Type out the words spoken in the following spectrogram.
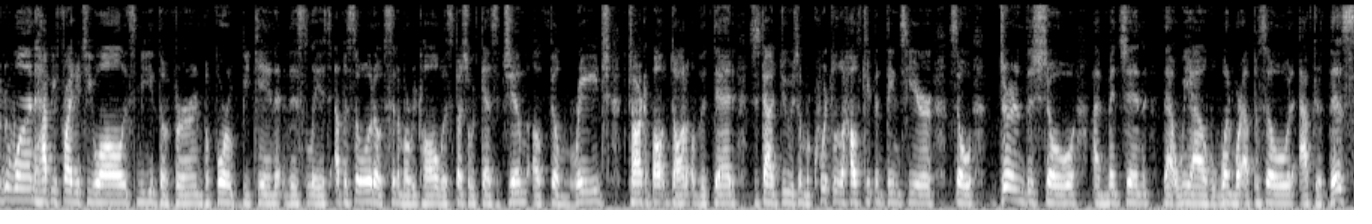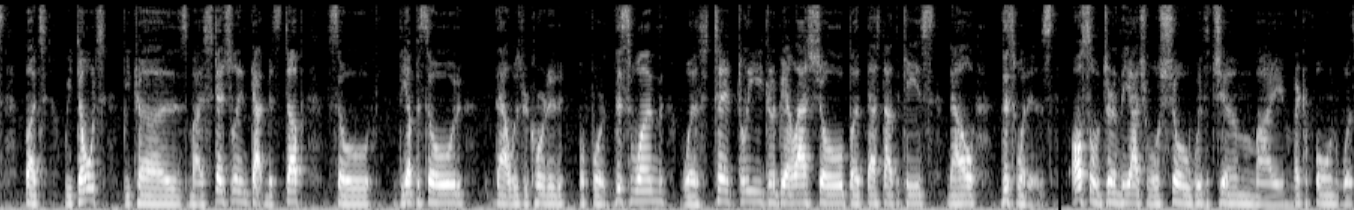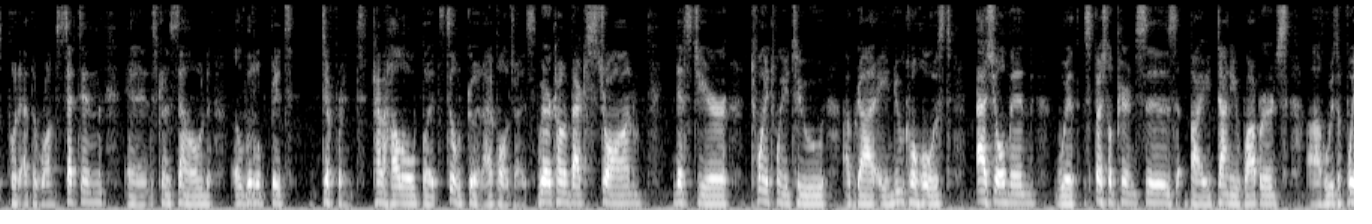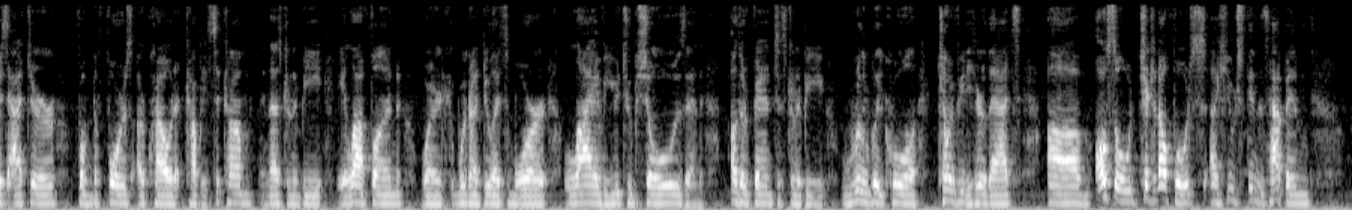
everyone. Happy Friday to you all. It's me, The Vern. Before we begin this latest episode of Cinema Recall with special guest Jim of Film Rage to talk about Dawn of the Dead, just gotta do some quick little housekeeping things here. So during the show, I mentioned that we have one more episode after this, but we don't because my scheduling got mixed up. So the episode that was recorded before this one was technically going to be our last show, but that's not the case. Now, this one is. Also, during the actual show with Jim, my microphone was put at the wrong setting, and it's going to sound a little bit different. Kind of hollow, but still good. I apologize. We are coming back strong next year, 2022. I've got a new co host, Ash Ullman, with special appearances by Donnie Roberts, uh, who is a voice actor from the Fours Are Crowd comedy sitcom, and that's going to be a lot of fun. We're, we're going to do like some more live YouTube shows and other events. It's going to be really, really cool. Can't wait for you to hear that. Um, also, check it out, folks. A huge thing that's happened.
